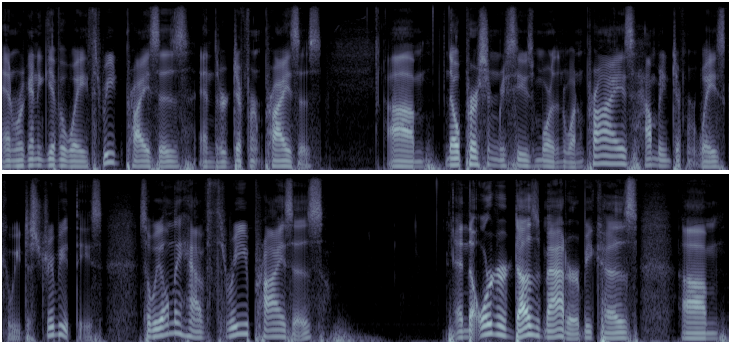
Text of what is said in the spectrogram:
and we're going to give away three prizes, and they're different prizes. Um, no person receives more than one prize. How many different ways can we distribute these? So we only have three prizes, and the order does matter because um,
